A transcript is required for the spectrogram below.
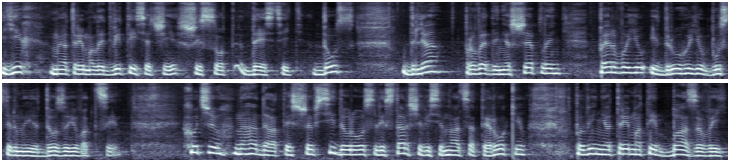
Їх ми отримали 2610 доз для проведення щеплень первою і другою бустерною дозою вакцин. Хочу нагадати, що всі дорослі старше 18 років повинні отримати базовий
